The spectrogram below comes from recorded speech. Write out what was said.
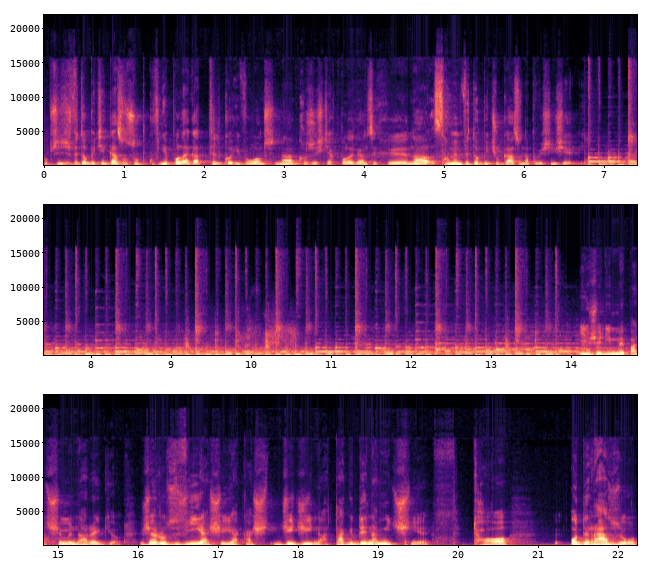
Bo przecież wydobycie gazu z łupków nie polega tylko i wyłącznie na korzyściach polegających e, na samym wydobyciu gazu na powierzchni Ziemi. Jeżeli my patrzymy na region, że rozwija się jakaś dziedzina tak dynamicznie, to od razu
